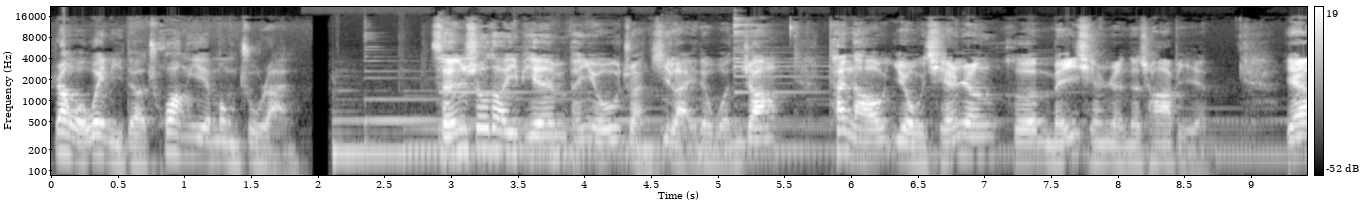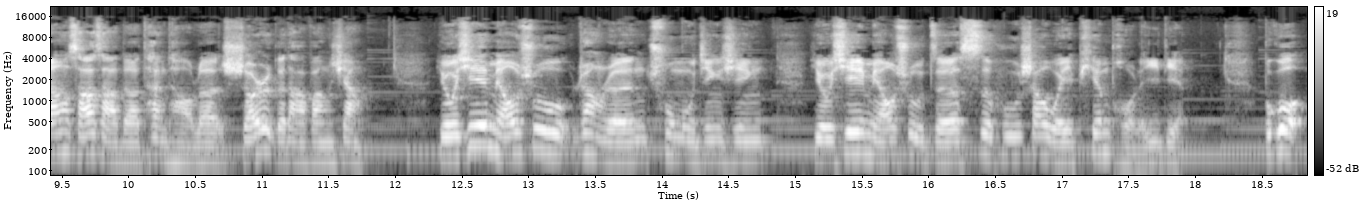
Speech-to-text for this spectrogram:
让我为你的创业梦助燃。曾收到一篇朋友转寄来的文章，探讨有钱人和没钱人的差别，洋洋洒洒地探讨了十二个大方向。有些描述让人触目惊心，有些描述则似乎稍微偏颇了一点。不过，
